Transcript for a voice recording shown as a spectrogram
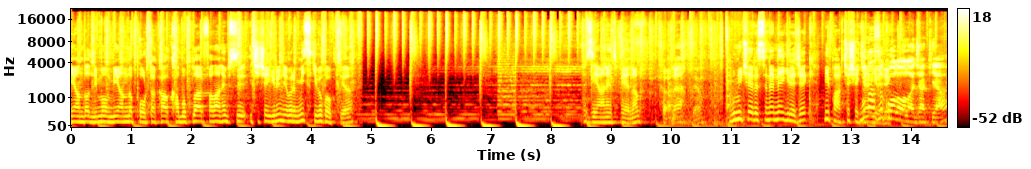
Bir yanda limon, bir yanda portakal, kabuklar falan hepsi iç içe girince böyle mis gibi koktu ya. Ziyan etmeyelim. Şöyle. Bunun içerisine ne girecek? Bir parça Bu şeker nasıl girecek. kola olacak ya?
